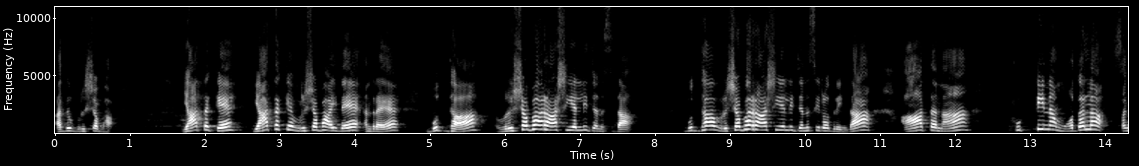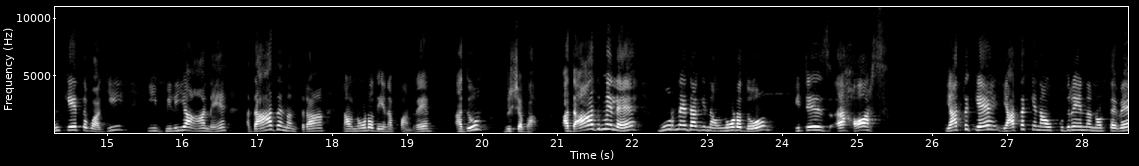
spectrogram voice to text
ಅದು ವೃಷಭ. ಯಾತಕ್ಕೆ ಯಾತಕ್ಕೆ ವೃಷಭ ಇದೆ ಅಂದ್ರೆ, ಬುದ್ಧ ವೃಷಭ ರಾಶಿಯಲ್ಲಿ ಜನಿಸಿದ. ಬುದ್ಧ ವೃಷಭ ರಾಶಿಯಲ್ಲಿ ಜನಿಸಿರೋದ್ರಿಂದ ಆತನ ಹುಟ್ಟಿನ ಮೊದಲ ಸಂಕೇತವಾಗಿ ಈ ಬಿಳಿಯ ಆನೆ ಅದಾದ ನಂತರ ನಾವು ನೋಡೋದೇನಪ್ಪ ಅಂದ್ರೆ ಅದು ವೃಷಭ. ಅದಾದ್ಮೇಲೆ ಮೂರನೇದಾಗಿ ನಾವು ನೋಡೋದು ಇಟ್ ಈಸ್ ಅ ಹಾರ್ಸ್ ಯಾತಕ್ಕೆ? ಯಾತಕ್ಕೆ ನಾವು ಕುದುರೆಯನ್ನ ನೋಡ್ತೇವೆ?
